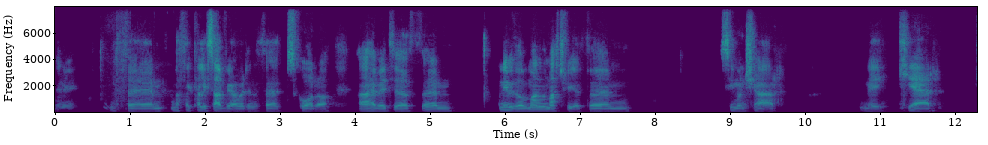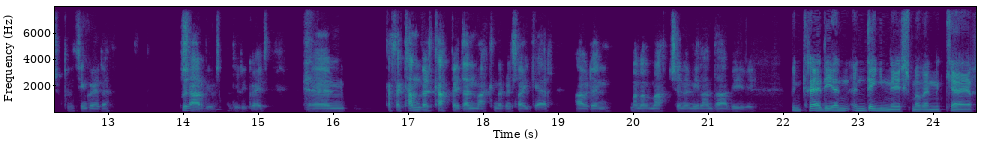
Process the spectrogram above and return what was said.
anyway, nath, um, nath e cael ei safio wedyn, nath e sgoro. A hefyd, oedd, um, o'n i'n meddwl, man of the match fi oedd um, Simon Siar, neu Cier, beth ti'n gweud e? Siar fi, wedi wedi gweud. Um, Gath e canfer capau Denmark yn erbyn Lloegr, a wedyn man of the match yn y Milan Dabi i fi. Fi'n credu yn, yn Danish mae fe'n Cier.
